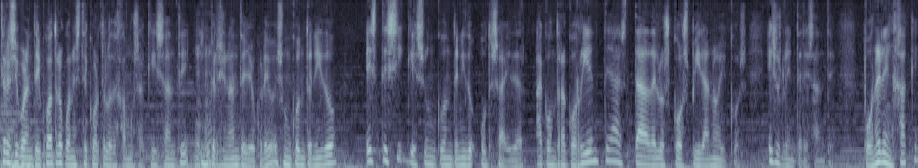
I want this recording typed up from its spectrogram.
3 y 44, con este corte lo dejamos aquí, Santi. Impresionante, yo creo. Es un contenido este sí que es un contenido outsider, a contracorriente hasta de los conspiranoicos. Eso es lo interesante. Poner en jaque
